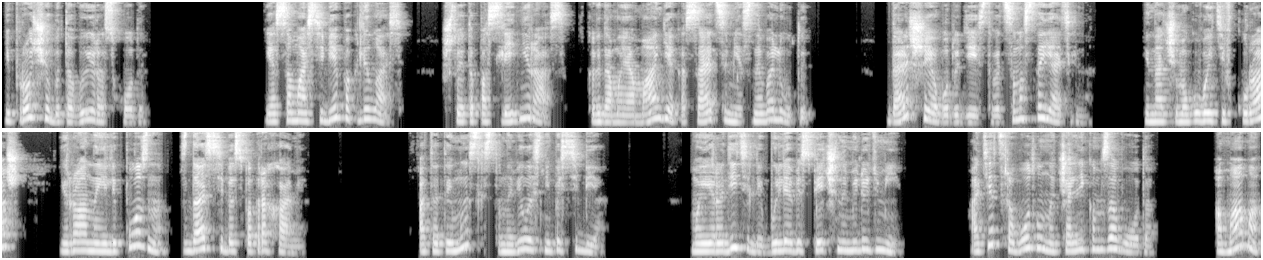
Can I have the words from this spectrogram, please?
и прочие бытовые расходы. Я сама себе поклялась, что это последний раз, когда моя магия касается местной валюты, Дальше я буду действовать самостоятельно, иначе могу войти в кураж и рано или поздно сдать себя с потрохами. От этой мысли становилось не по себе. Мои родители были обеспеченными людьми. Отец работал начальником завода, а мама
